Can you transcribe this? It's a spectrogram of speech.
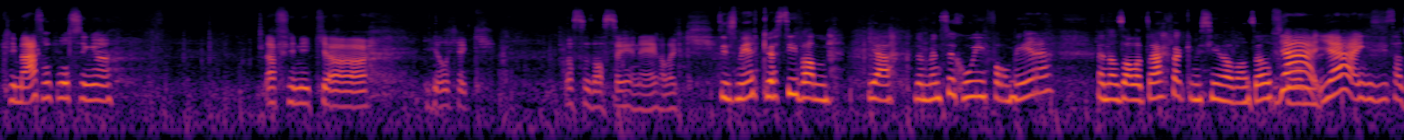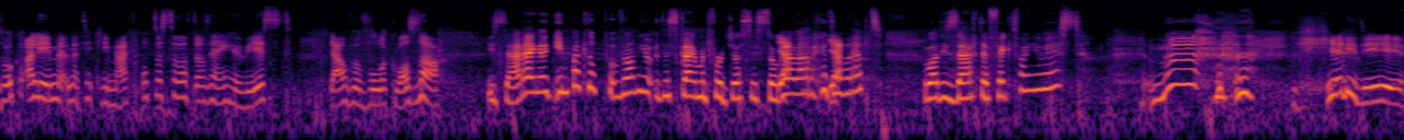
klimaatoplossingen, dat vind ik uh, heel gek dat ze dat zeggen eigenlijk. Het is meer kwestie van ja, de mensen goed informeren. En dan zal het draagvlak misschien wel vanzelf ja, komen. Ja, en je ziet dat ook alleen met, met de klimaatprotesten dat er zijn geweest. Ja, hoeveel volk was dat? Is daar eigenlijk impact op van? Is Climate for Justice toch, ja. waar je het ja. over hebt? Wat is daar het effect van geweest? Geen idee.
